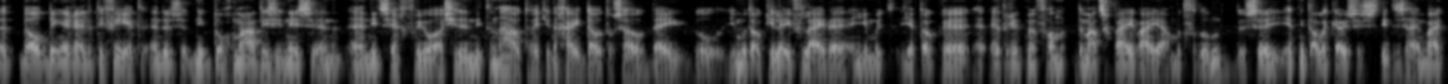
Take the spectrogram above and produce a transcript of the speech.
het wel dingen relativeert. En dus het niet dogmatisch in is en eh, niet zegt van joh, als je er niet aan houdt, weet je, dan ga je dood of zo. Nee, ik bedoel, je moet ook je leven leiden en je, moet, je hebt ook eh, het ritme van de maatschappij waar je aan moet voldoen. Dus eh, je hebt niet alle keuzes die er zijn, maar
